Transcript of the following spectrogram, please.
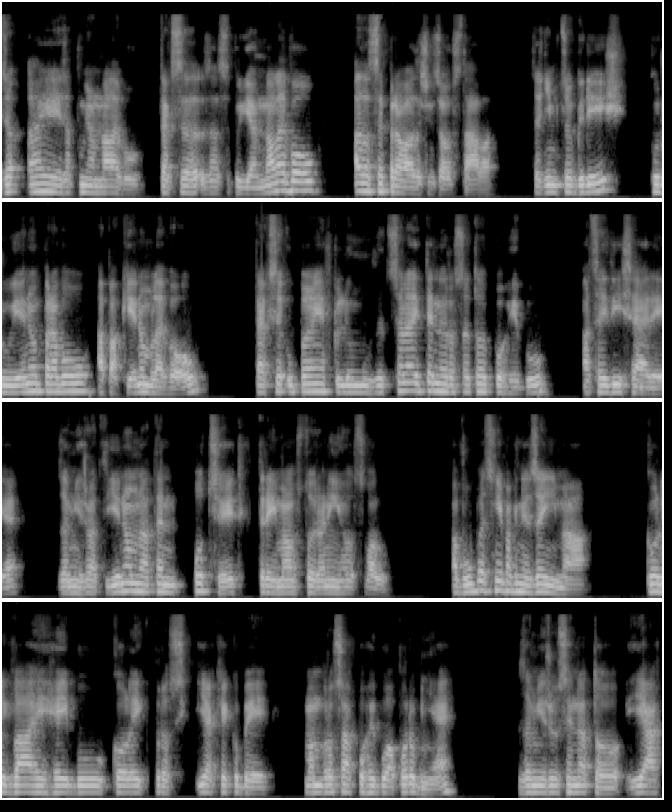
za, a je, zapomínám na levou, tak se zase podívám na levou a zase pravá začne zaostávat. Zatímco když půjdu jenom pravou a pak jenom levou, tak se úplně v klidu můžu celý ten rozsah toho pohybu a celé té série zaměřovat jenom na ten pocit, který mám z toho daného svalu. A vůbec mě pak nezajímá, kolik váhy hejbu, kolik, prostě, jak jakoby mám rozsah pohybu a podobně. Zaměřuji se na to, jak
